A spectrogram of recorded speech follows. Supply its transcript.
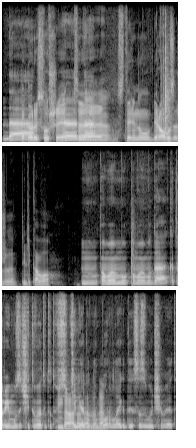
да. который слушает э, да. э, старину Бероуза же, или кого? По-моему, по-моему, да, который ему зачитывает вот эту всю Да, да, телегу да, да, на да. Born Like This озвучивает.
